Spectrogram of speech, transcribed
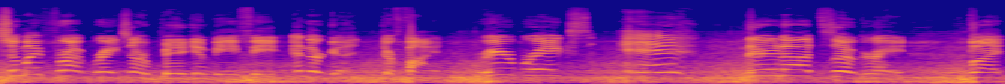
So my front brakes are big and beefy and they're good, they're fine. Rear brakes, eh, they're not so great, but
